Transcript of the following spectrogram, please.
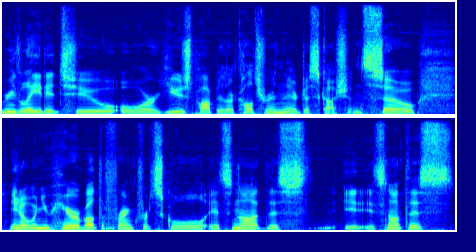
related to or used popular culture in their discussions. So you know when you hear about the frankfurt school it's not this it's not this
